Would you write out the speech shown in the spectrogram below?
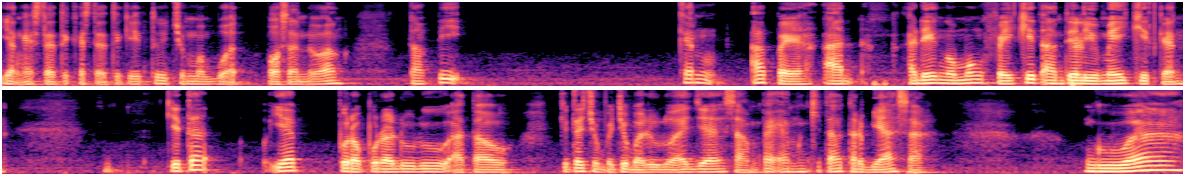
yang estetik estetik itu cuma buat posan doang. Tapi kan apa ya ad, ada yang ngomong fake it until you make it kan? Kita ya pura-pura dulu atau kita coba-coba dulu aja sampai emang kita terbiasa. Gua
